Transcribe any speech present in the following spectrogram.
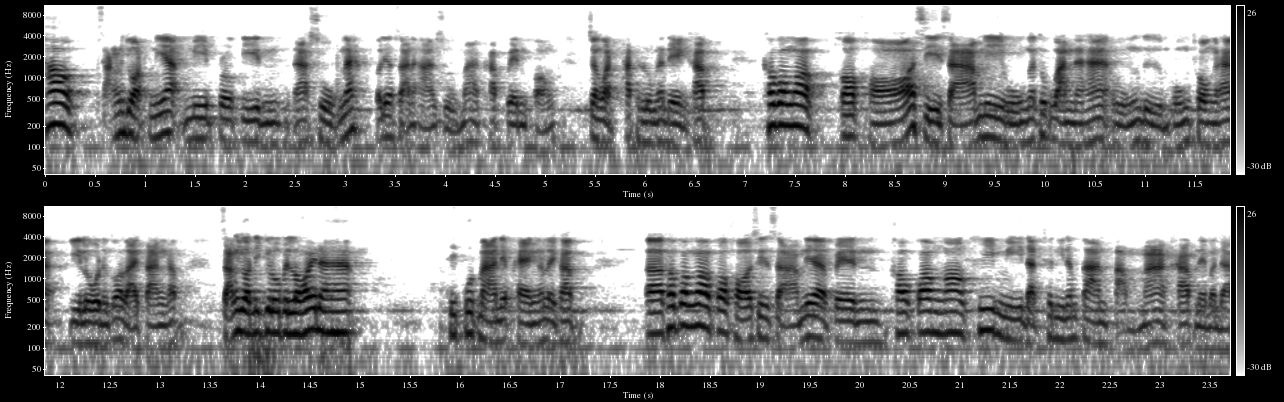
ข้าวสังหยดเนี้ยมีโปรตีนนะสูงนะก็เรียกสารอาหารสูงมากครับ เป็นของจังหวัดพัทลุงนั่นเองครับข้าวกล้องงอกกอขอ43นี่หุงกันทุกวันนะฮะหุงดื่มหุงชงนะฮะกิโลนึงก็หลายตังค์ครับ สังหยดนี่กิโลเป็นร้อยนะฮะที่พูดมาเนี่ยแพงนั่นเลยครับข้าวกล้องงอกกขอ43เนี่ยเป็นข้าวกล้องงอกที่มีดัชนีน้ำตาลต่ำมากครับ ในบรรดา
